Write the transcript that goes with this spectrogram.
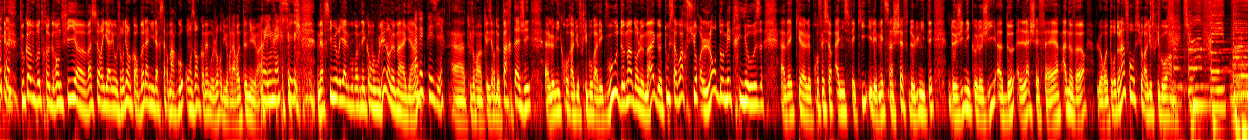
Tout comme votre grande fille euh, va se régaler aujourd'hui. Encore bon anniversaire Margot, 11 ans quand même aujourd'hui, on l'a retenu. hein. oui, merci. Merci Muriel, vous revenez quand vous voulez dans le mag. hein. Avec plaisir. Ah, toujours un plaisir de partager le micro Radio Fribourg avec vous. Demain dans le MAG, tout savoir sur l'endométriose avec euh, le professeur Anis Feki. Il est médecin-chef de l'unité de gynécologie de l'HFR à 9h. Le retour de l'info sur Radio. Radio Fribourg.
